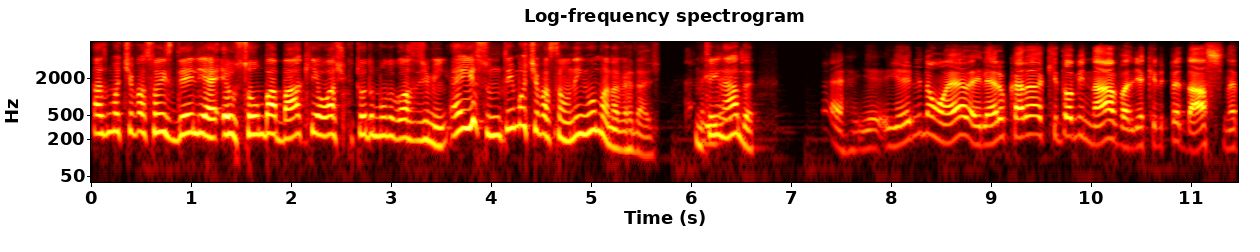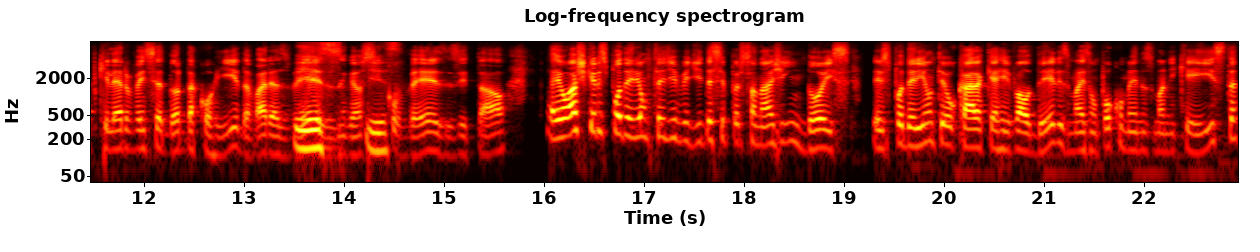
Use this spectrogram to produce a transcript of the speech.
as motivações dele é eu sou um babaca e eu acho que todo mundo gosta de mim. É isso, não tem motivação nenhuma, na verdade. Não tem E- nada. É, e, e ele não era, ele era o cara que dominava ali aquele pedaço, né? Porque ele era o vencedor da corrida várias vezes, Isso, né, ganhou cinco isso. vezes e tal. É, Eu acho que eles poderiam ter dividido esse personagem em dois. Eles poderiam ter o cara que é rival deles, mas um pouco menos maniqueísta,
